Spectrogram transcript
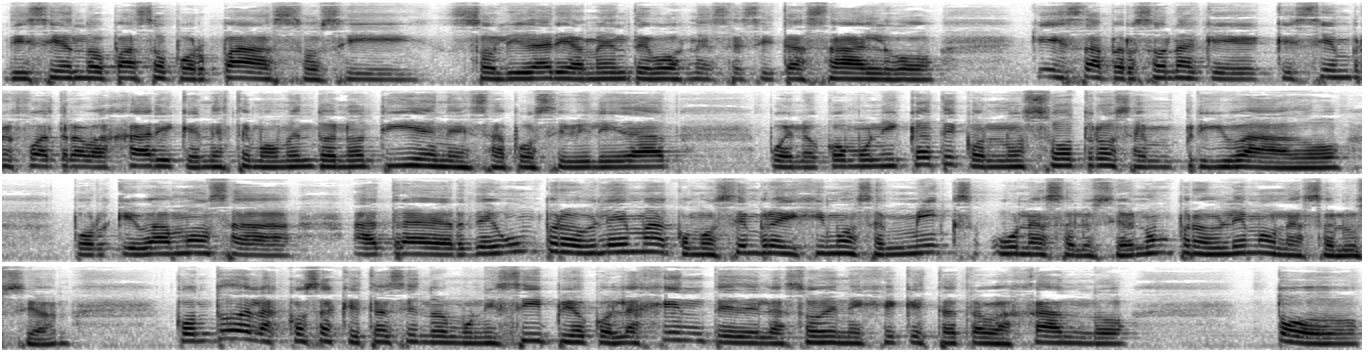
diciendo paso por paso si solidariamente vos necesitas algo, que esa persona que siempre fue a trabajar y que en este momento no tiene esa posibilidad, bueno, comunícate con nosotros en privado, porque vamos a, a, traer de un problema, como siempre dijimos en Mix, una solución. Un problema, una solución. Con todas las cosas que está haciendo el municipio, con la gente de las ONG que está trabajando, todo.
